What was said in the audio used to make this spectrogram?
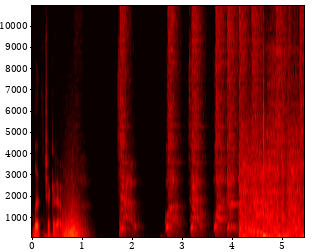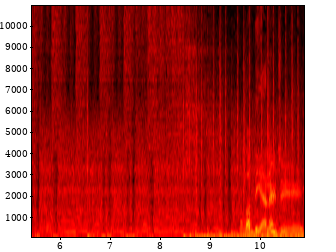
let's check it out. I love the energy.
